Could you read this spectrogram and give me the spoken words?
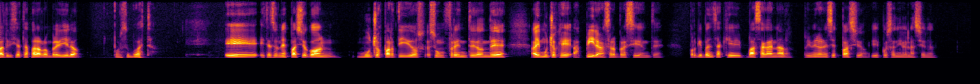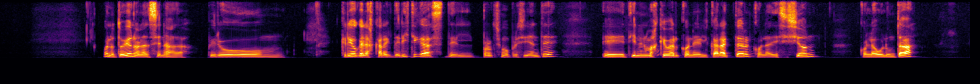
Patricia, ¿estás para romper el hielo? Por supuesto. Eh, este es un espacio con muchos partidos, es un frente donde hay muchos que aspiran a ser presidente. ¿Por qué pensás que vas a ganar primero en ese espacio y después a nivel nacional? Bueno, todavía no lancé nada, pero mm, creo que las características del próximo presidente eh, tienen más que ver con el carácter, con la decisión, con la voluntad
